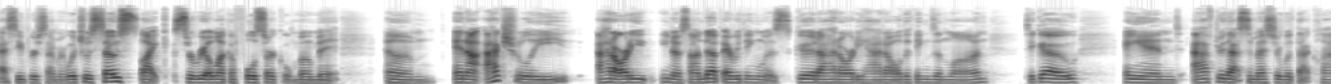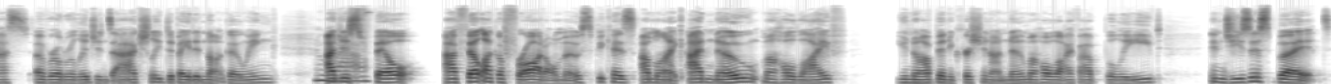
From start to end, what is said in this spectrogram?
at super summer which was so like surreal like a full circle moment um and i actually i had already you know signed up everything was good i had already had all the things in line to go and after that semester with that class of world religions i actually debated not going Oh, i just felt I felt like a fraud almost because I'm like, I know my whole life, you know, I've been a Christian. I know my whole life I've believed in Jesus, but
